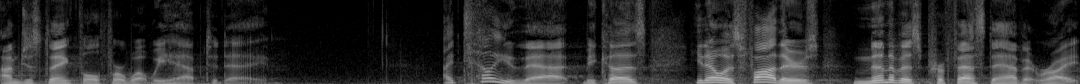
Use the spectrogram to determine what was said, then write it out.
I'm just thankful for what we have today. I tell you that because, you know, as fathers, none of us profess to have it right,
